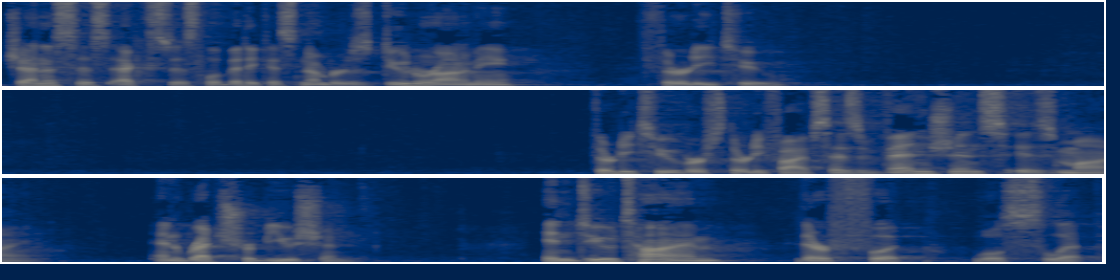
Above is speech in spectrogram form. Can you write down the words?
Genesis, Exodus, Leviticus, Numbers, Deuteronomy 32. 32, verse 35 says, Vengeance is mine and retribution. In due time, their foot will slip.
